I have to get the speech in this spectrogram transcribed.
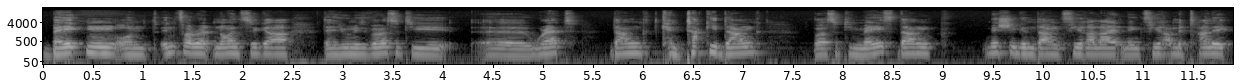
Bacon und Infrared 90er, der University äh, Red Dunk, Kentucky Dunk, University Mace Dunk, Michigan Dunk, Vierer Lightning, Vierer Metallic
